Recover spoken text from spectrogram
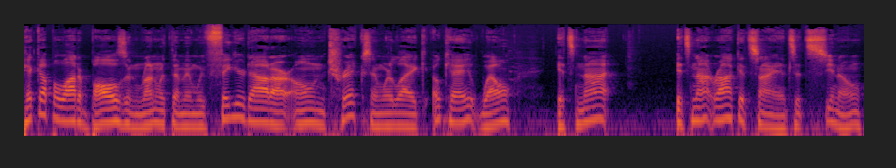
pick up a lot of balls and run with them and we've figured out our own tricks and we're like okay well it's not it's not rocket science it's you know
